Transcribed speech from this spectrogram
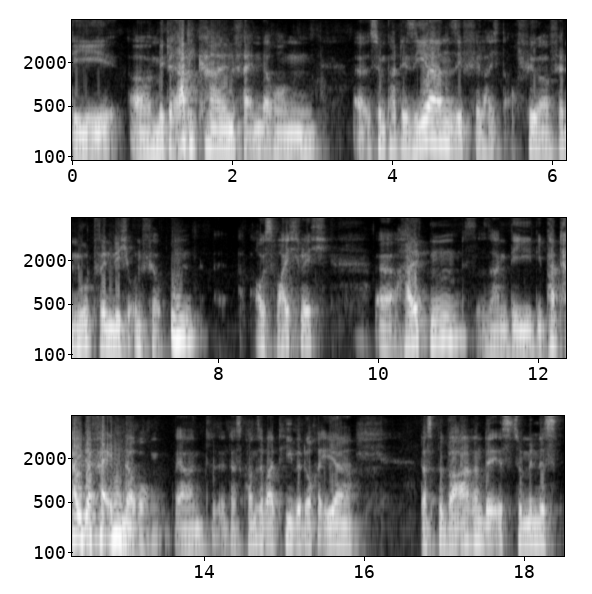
die äh, mit radikalen Veränderungen äh, sympathisieren, sie vielleicht auch für, für notwendig und für unausweichlich äh, halten, sozusagen die, die Partei der Veränderung, während das Konservative doch eher das Bewahrende ist, zumindest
